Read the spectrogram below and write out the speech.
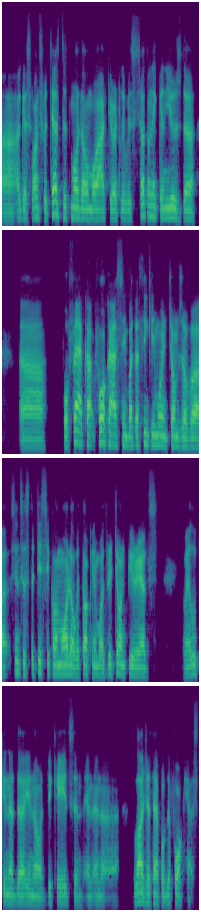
uh, I guess, once we test this model more accurately, we certainly can use the uh, for forecasting, but I think in more in terms of uh, since it's a statistical model, we're talking about return periods. We're looking at the you know decades and and, and a larger type of the forecast.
